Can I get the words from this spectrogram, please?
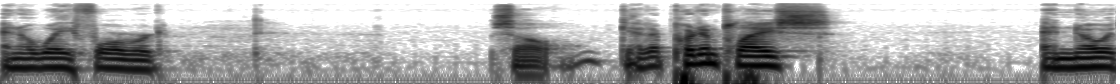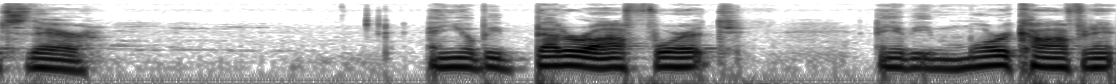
and a way forward. So get it put in place and know it's there. And you'll be better off for it. And you'll be more confident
